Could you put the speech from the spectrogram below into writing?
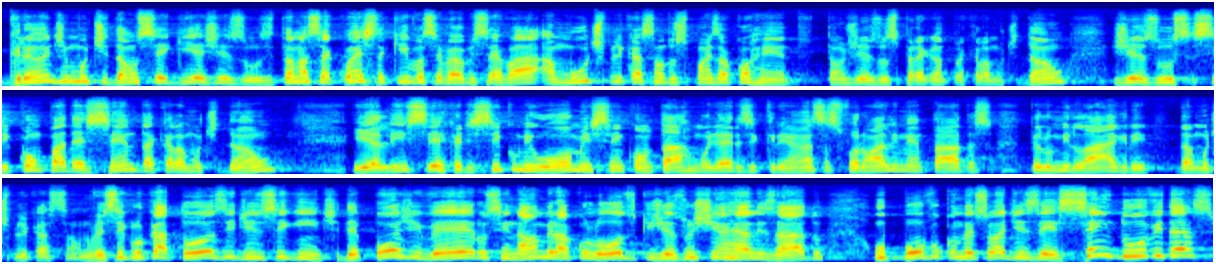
Grande multidão seguia Jesus. Então, na sequência aqui, você vai observar a multiplicação dos pães ocorrendo. Então, Jesus pregando para aquela multidão, Jesus se compadecendo daquela multidão, e ali, cerca de 5 mil homens, sem contar mulheres e crianças, foram alimentadas pelo milagre da multiplicação. No versículo 14 diz o seguinte: Depois de ver o sinal miraculoso que Jesus tinha realizado, o povo começou a dizer: Sem dúvidas,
